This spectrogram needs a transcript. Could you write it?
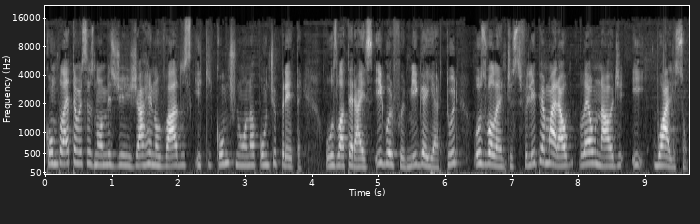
Completam esses nomes de já renovados e que continuam na Ponte Preta. Os laterais Igor Formiga e Arthur, os volantes Felipe Amaral, Leonardo e o Alisson.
